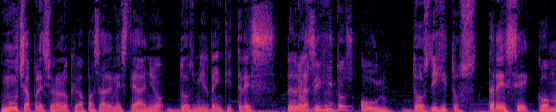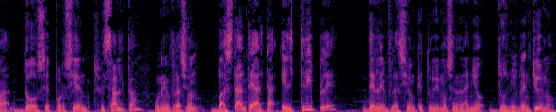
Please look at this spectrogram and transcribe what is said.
mucha presión a lo que va a pasar en este año 2023. ¿Le doy ¿Dos dígitos o uno? Dos dígitos, 13,12%. ¿Es alta? Una inflación bastante alta, el triple de la inflación que tuvimos en el año 2021.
